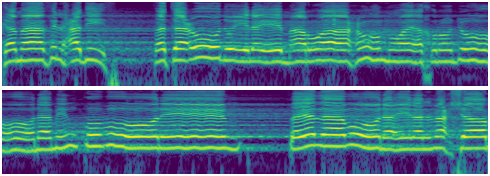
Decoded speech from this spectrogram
كما في الحديث فتعود إليهم أرواحهم ويخرجون من قبورهم فيذهبون إلى المحشر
